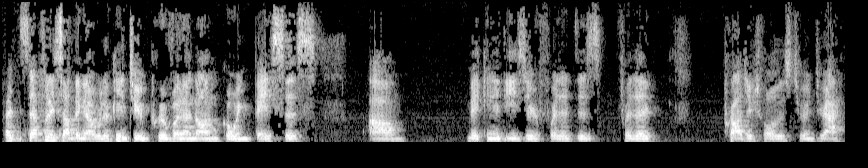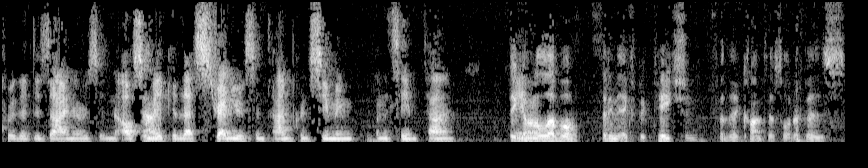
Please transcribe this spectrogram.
But it's definitely something I we're looking to improve on an ongoing basis, um, making it easier for the des- for the project holders to interact with the designers and also make it less strenuous and time consuming at the same time. I think yeah. on a level of setting the expectation for the contest holder because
